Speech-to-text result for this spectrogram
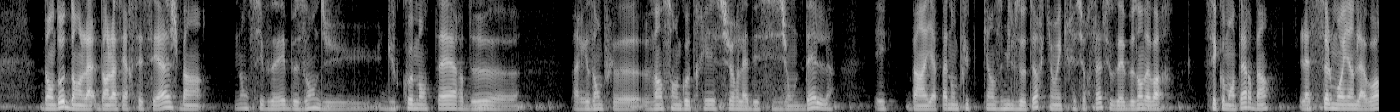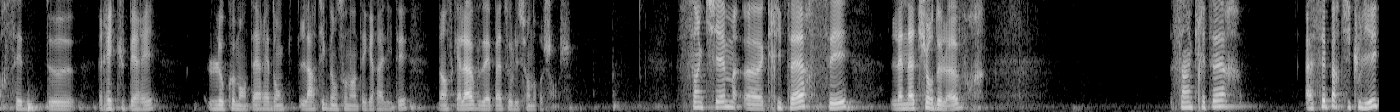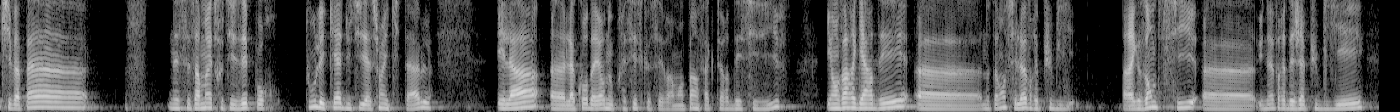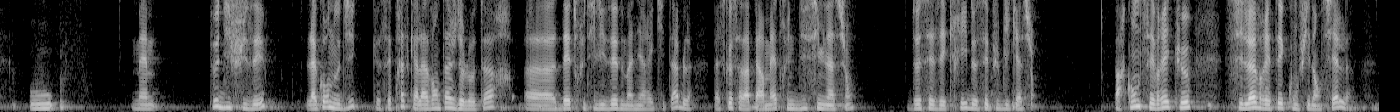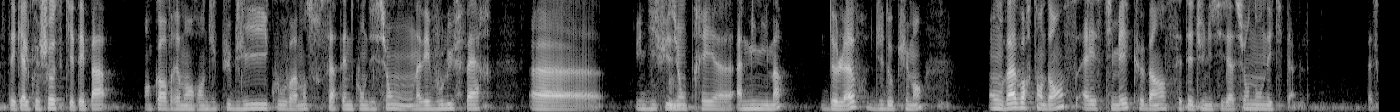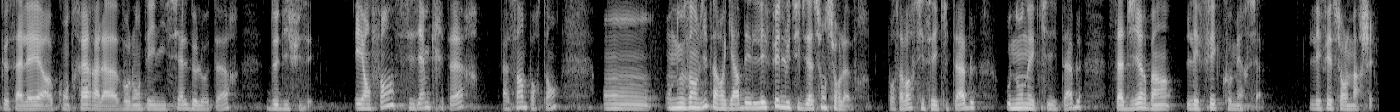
Dans d'autres, dans l'affaire la, CCH, ben, non, si vous avez besoin du, commentaire de, euh, par exemple, euh, Vincent Gautret sur la décision d'elle, et ben, il n'y a pas non plus 15 000 auteurs qui ont écrit sur ça. Si vous avez besoin d'avoir ces commentaires, ben, la seule moyen de l'avoir, c'est de récupérer le commentaire et donc l'article dans son intégralité. Dans ce cas-là, vous n'avez pas de solution de rechange. Cinquième euh, critère, c'est la nature de l'œuvre. C'est un critère assez particulier qui ne va pas nécessairement être utilisé pour tous les cas d'utilisation équitable. Et là, euh, la Cour d'ailleurs nous précise que ce n'est vraiment pas un facteur décisif. Et on va regarder euh, notamment si l'œuvre est publiée. Par exemple, si euh, une œuvre est déjà publiée ou même peu diffusée, la Cour nous dit que c'est presque à l'avantage de l'auteur euh, d'être utilisée de manière équitable parce que ça va permettre une dissémination de ses écrits, de ses publications. Par contre, c'est vrai que si l'œuvre était confidentielle, c'était quelque chose qui n'était pas encore vraiment rendu public ou vraiment sous certaines conditions. On avait voulu faire euh, une diffusion très euh, à minima de l'œuvre, du document. On va avoir tendance à estimer que ben, c'était une utilisation non équitable, parce que ça allait au contraire à la volonté initiale de l'auteur de diffuser. Et enfin, sixième critère, assez important, on, on nous invite à regarder l'effet de l'utilisation sur l'œuvre, pour savoir si c'est équitable ou non équitable, c'est-à-dire ben, l'effet commercial, l'effet sur le marché.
